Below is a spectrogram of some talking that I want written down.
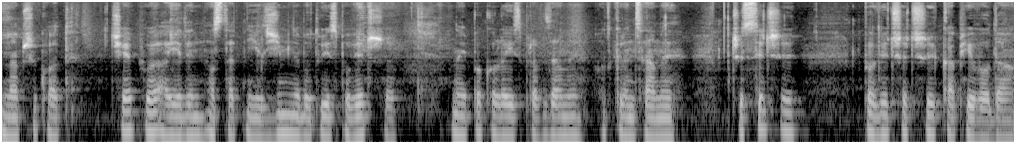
na przykład ciepłe, a jeden ostatni jest zimny, bo tu jest powietrze. No i po kolei sprawdzamy, odkręcamy, czy syczy powietrze, czy kapie woda.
